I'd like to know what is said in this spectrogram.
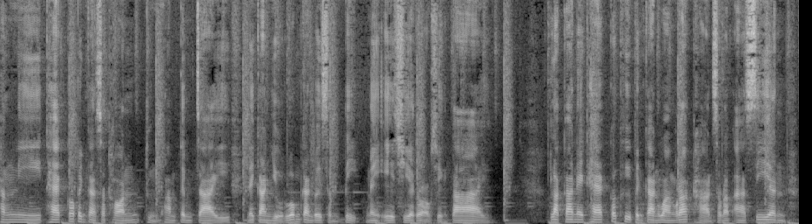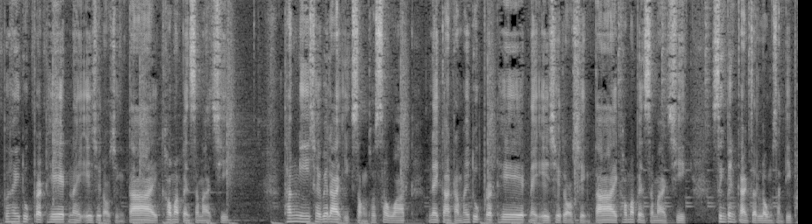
ทั้งนี้ TAC ก็เป็นการสะท้อนถึงความเต็มใจ ในการอยู่ร่วมกันโดยสันติในเอเชียตะวันออกเฉียงใต้ หลักการใน TAC ก็คือเป็นการวางรากฐานสำหรับอาเซียน เพื่อให้ทุกประเทศในเอเชียตะวันออกเฉียงใต้เข้ามาเป็นสมาชิก ทั้งนี้ใช้เวลาอีก 2 ทศวรรษในการทำให้ทุกประเทศในเอเชียตะวันออกเฉียงใต้เข้ามาเป็นสมาชิก ซึ่งเป็นการจัดลงสันติภ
